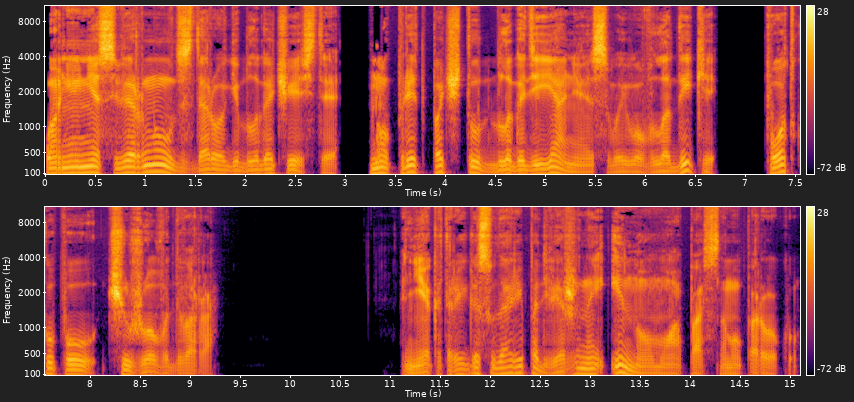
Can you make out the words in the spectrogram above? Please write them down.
то они не свернут с дороги благочестия, но предпочтут благодеяние своего владыки подкупу чужого двора. Некоторые государи подвержены иному опасному пороку.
